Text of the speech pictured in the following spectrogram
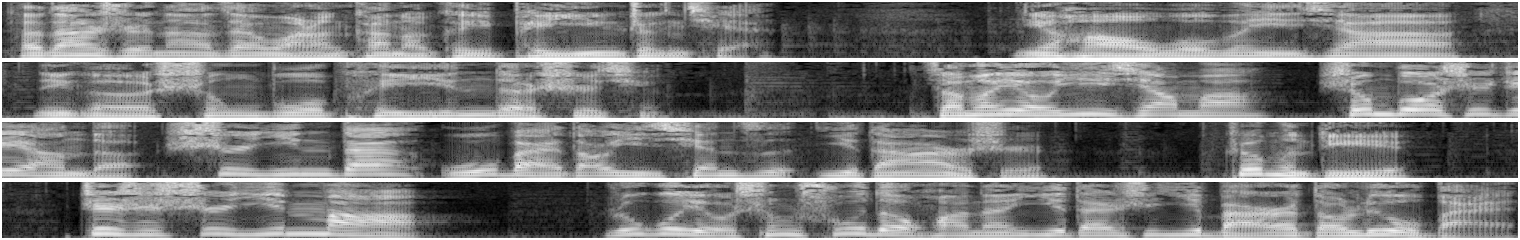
她当时呢，在网上看到可以配音挣钱。你好，我问一下那个声波配音的事情，怎么有意向吗？声波是这样的，试音单五百到一千字，一单二十，这么低？这是试音吗？如果有声书的话呢，一单是一百二到六百，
